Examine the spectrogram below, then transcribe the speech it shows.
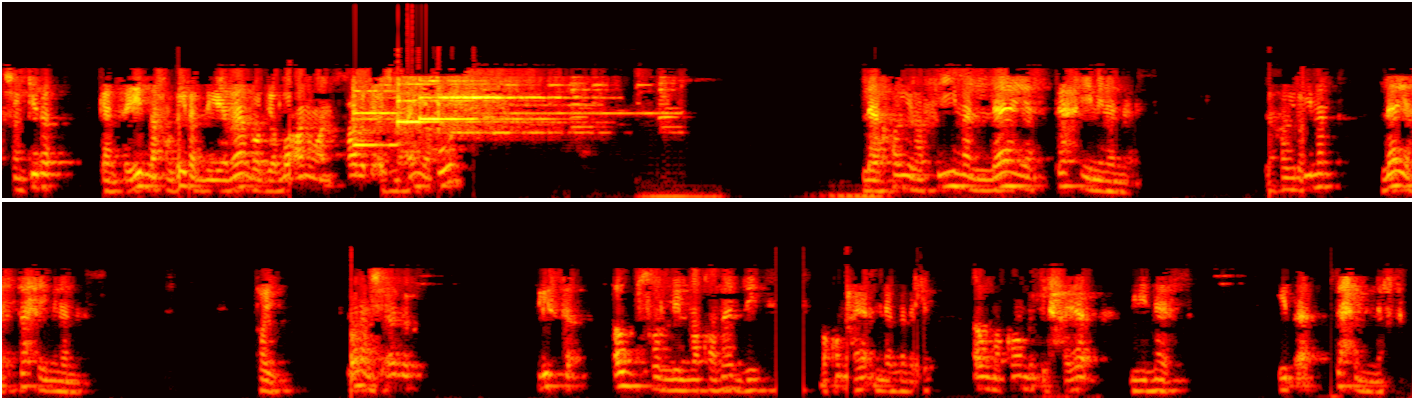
عشان كده كان سيدنا حذيفة بن اليمان رضي الله عنه وعن الصحابة أجمعين يقول لا خير في من لا يستحي من الناس. لا خير في من لا يستحي من الناس. طيب لو أنا مش قادر لسه أوصل للمقامات دي. مقام الحياء من الملائكة أو مقام الحياء من الناس. يبقى من نفسك.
